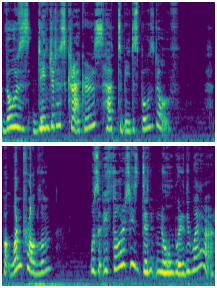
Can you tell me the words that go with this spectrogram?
those dangerous crackers had to be disposed of. But one problem was that the authorities didn't know where they were.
